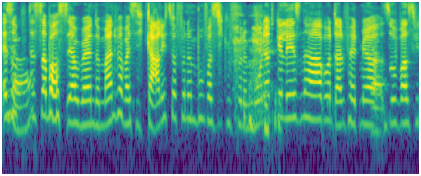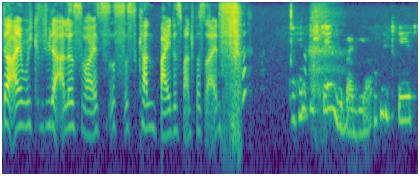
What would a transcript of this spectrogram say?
also Ja. das ist aber auch sehr random. Manchmal weiß ich gar nichts mehr von einem Buch, was ich für einen Monat gelesen habe und dann fällt mir Ja. sowas wieder ein, wo ich wieder alles weiß. Es, es kann beides manchmal sein. Da hinten stehen sie bei dir, umgedreht,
